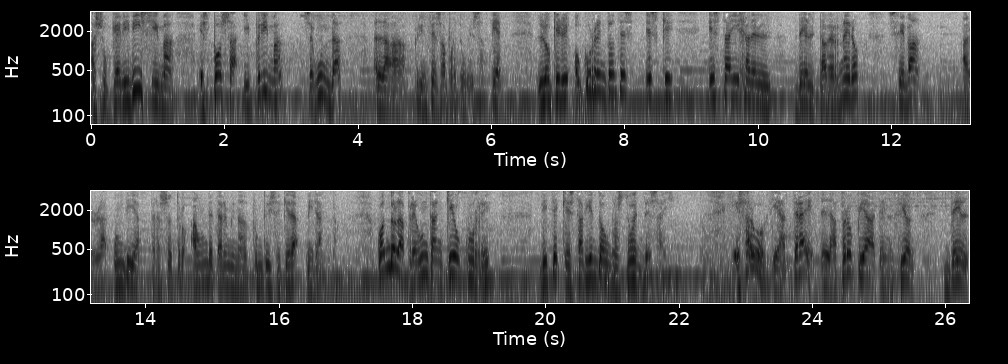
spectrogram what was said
a su queridísima esposa y prima segunda, la princesa portuguesa. Bien, lo que ocurre entonces es que esta hija del, del tabernero se va a hablar un día tras otro a un determinado punto y se queda mirando. Cuando la preguntan qué ocurre, dice que está viendo a unos duendes ahí. Es algo que atrae la propia atención del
